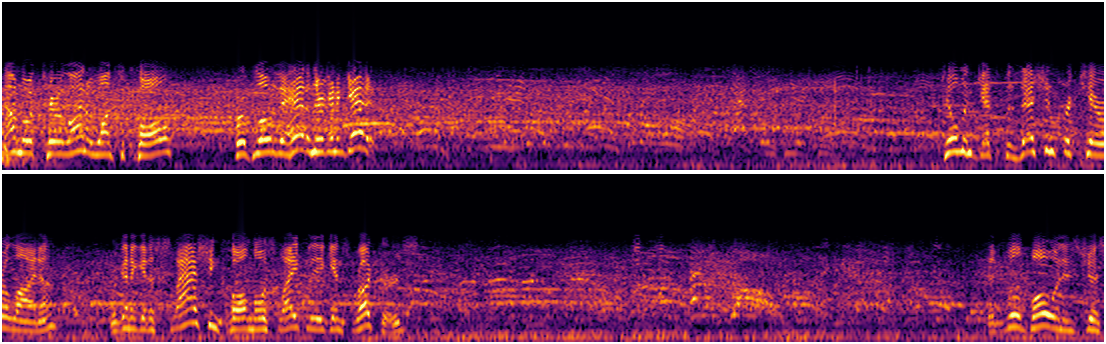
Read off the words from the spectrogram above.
Now North Carolina wants a call for a blow to the head, and they're going to get it. Tillman gets possession for Carolina. We're going to get a slashing call, most likely against Rutgers. And Will Bowen is just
